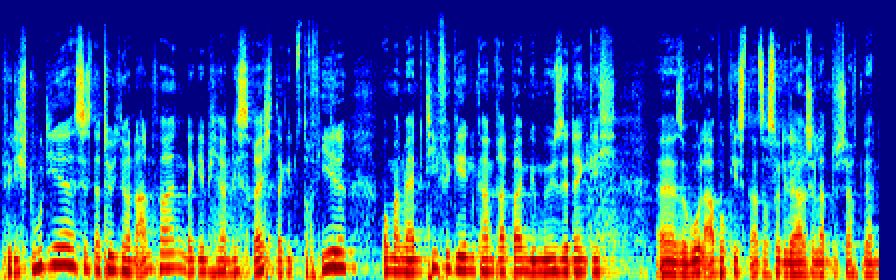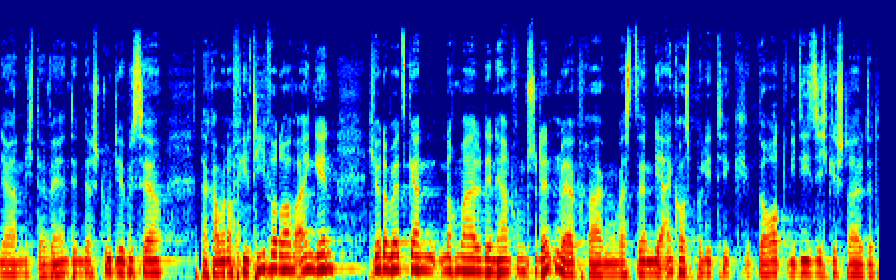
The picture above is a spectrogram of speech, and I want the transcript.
für die Studie. Es ist natürlich nur ein Anfang, da gebe ich ja nicht recht. Da gibt es noch viel, wo man mehr in die Tiefe gehen kann. Gerade beim Gemüse, denke ich, äh, sowohl Abokisten als auch solidarische Landwirtschaft werden ja nicht erwähnt in der Studie bisher. Da kann man noch viel tiefer drauf eingehen. Ich würde aber jetzt gerne nochmal den Herrn vom Studentenwerk fragen, was denn die Einkaufspolitik dort, wie die sich gestaltet.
